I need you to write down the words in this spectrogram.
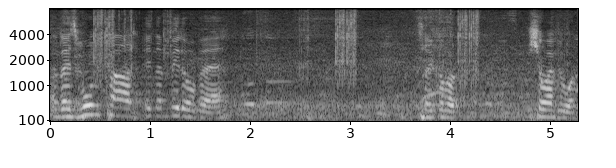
And there's one card in the middle there. Take a look. Show everyone.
